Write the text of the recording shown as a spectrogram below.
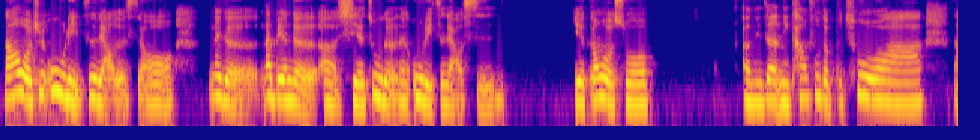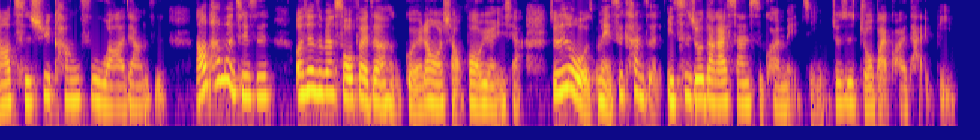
然后我去物理治疗的时候，那个那边的呃协助的那个物理治疗师也跟我说，呃，你这你康复的不错啊，然后持续康复啊，这样子。然后他们其实，而且这边收费真的很贵，让我小抱怨一下，就是我每次看诊一次就大概三十块美金，就是九百块台币。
